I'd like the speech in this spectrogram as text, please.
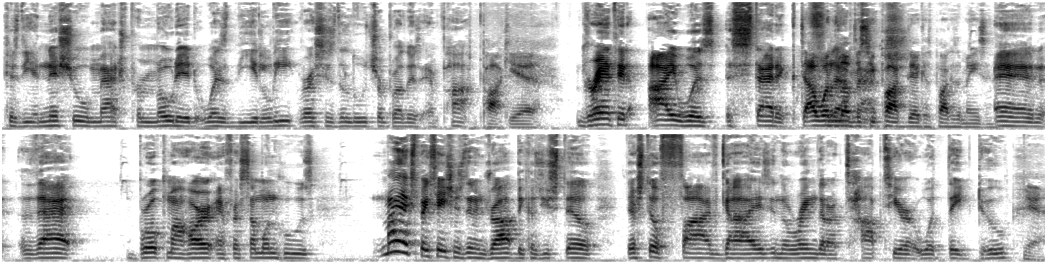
because the initial match promoted was the Elite versus the Lucha Brothers and Pac. Pac, yeah. Granted, I was ecstatic. I would that love to see match. Pac there because Pac is amazing. and that broke my heart. And for someone who's my expectations didn't drop because you still there's still five guys in the ring that are top tier at what they do. Yeah.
